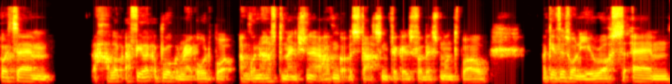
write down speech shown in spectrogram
But um, look, I feel like a broken record, but I'm going to have to mention it. I haven't got the stats and figures for this month, but I'll, I'll give this one to you, Ross. Um,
